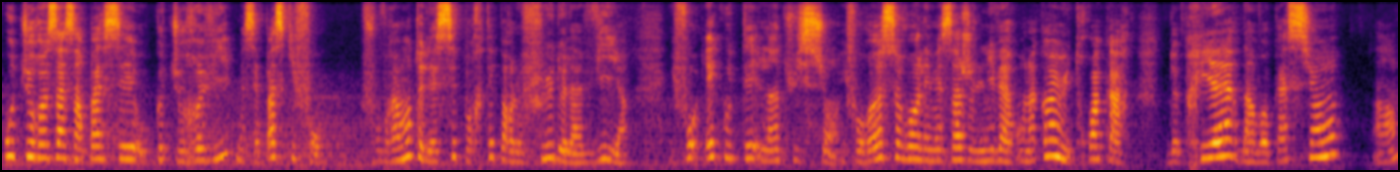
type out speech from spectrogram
ou tu ressasses un passé ou que tu revis, mais c'est pas ce qu'il faut. Il faut vraiment te laisser porter par le flux de la vie. Hein. Il faut écouter l'intuition. Il faut recevoir les messages de l'univers. On a quand même eu trois cartes de prière, d'invocation. Hein.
